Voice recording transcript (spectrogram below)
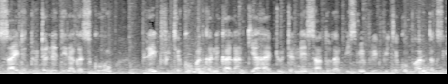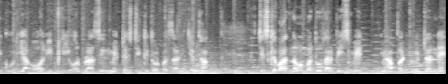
साइट ट्विटर ने तीन अगस्त को फ्लीट फीचर को बंद करने का ऐलान किया है। ट्विटर ने साल 2020 में फ्लीट फीचर को भारत, दक्षिण कोरिया और इटली और ब्राज़ील में टेस्टिंग के तौर पर जारी किया था। जिसके बाद नवंबर 2020 में यहाँ पर ट्विटर ने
